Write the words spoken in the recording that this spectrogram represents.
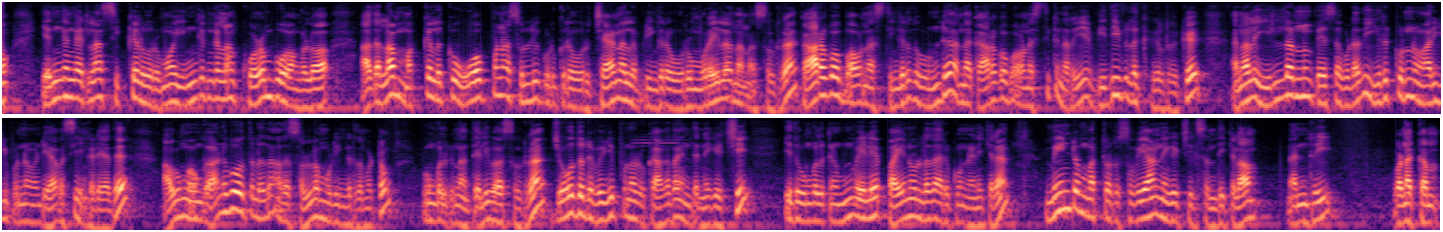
எங்கெங்கெல்லாம் சிக்கல் வருமோ எங்கெங்கெல்லாம் குழம்புவாங்களோ அதெல்லாம் மக்களுக்கு ஓப்பனாக சொல்லி கொடுக்குற ஒரு சேனல் அப்படிங்கிற ஒரு முறையில் தான் நான் சொல்கிறேன் காரகோ பவனஸ்திங்கிறது உண்டு. அந்த காரகோ பவனஸ்திக்கு நிறைய விதிவிலக்குகள் இருக்குது அதனால் இல்லைன்னு பேசக்கூடாது இருக்குன்னு ஆர்கியூ பண்ண வேண்டிய அவசியம் கிடையாது. அவங்கவுங்க அனுபவத்தில் தான் அதை சொல்ல முடியுங்கிறத மட்டும் உங்களுக்கு நான் தெளிவாக சொல்கிறேன் ஜோதிட விழிப்புணர்வுக்காக தான் இந்த நிகழ்ச்சி இது உங்களுக்கு உண்மையிலே பயனுள்ளதாக இருக்கும்னு நினைக்கிறேன். மீண்டும் மற்றொரு சுவையான நிகழ்ச்சியில் சந்திக்கலாம். நன்றி. வணக்கம்.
